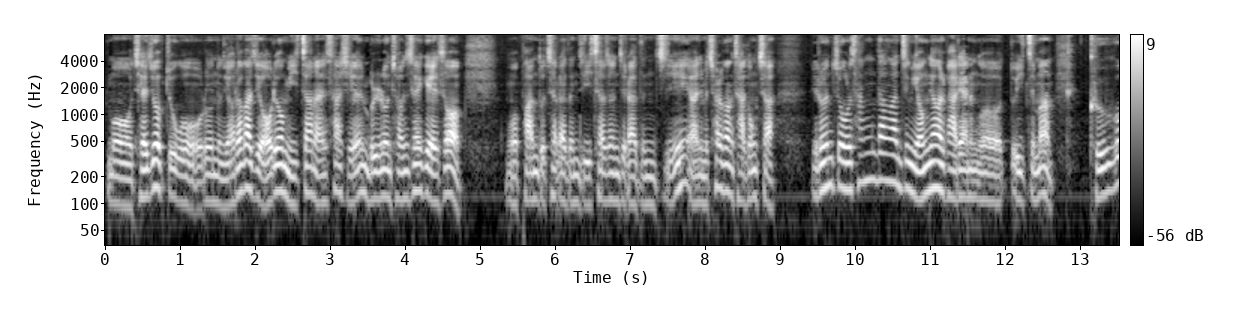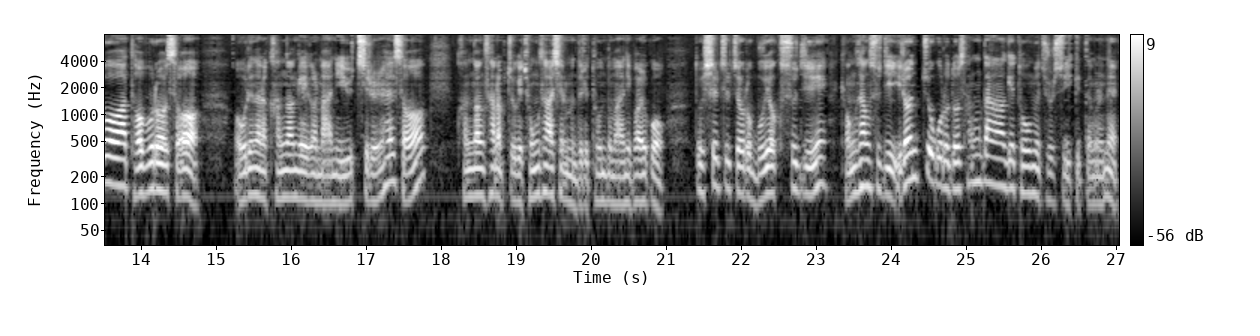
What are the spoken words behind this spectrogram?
뭐 제조업 쪽으로는 여러 가지 어려움이 있잖아요. 사실 물론 전 세계에서 뭐 반도체라든지 2차 전지라든지 아니면 철강 자동차 이런 쪽으로 상당한 지금 영향을 발휘하는 것도 있지만 그거와 더불어서 우리나라 관광객을 많이 유치를 해서 관광 산업 쪽에 종사하시는 분들이 돈도 많이 벌고 또 실질적으로 무역 수지, 경상 수지 이런 쪽으로도 상당하게 도움을 줄 수 있기 때문에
